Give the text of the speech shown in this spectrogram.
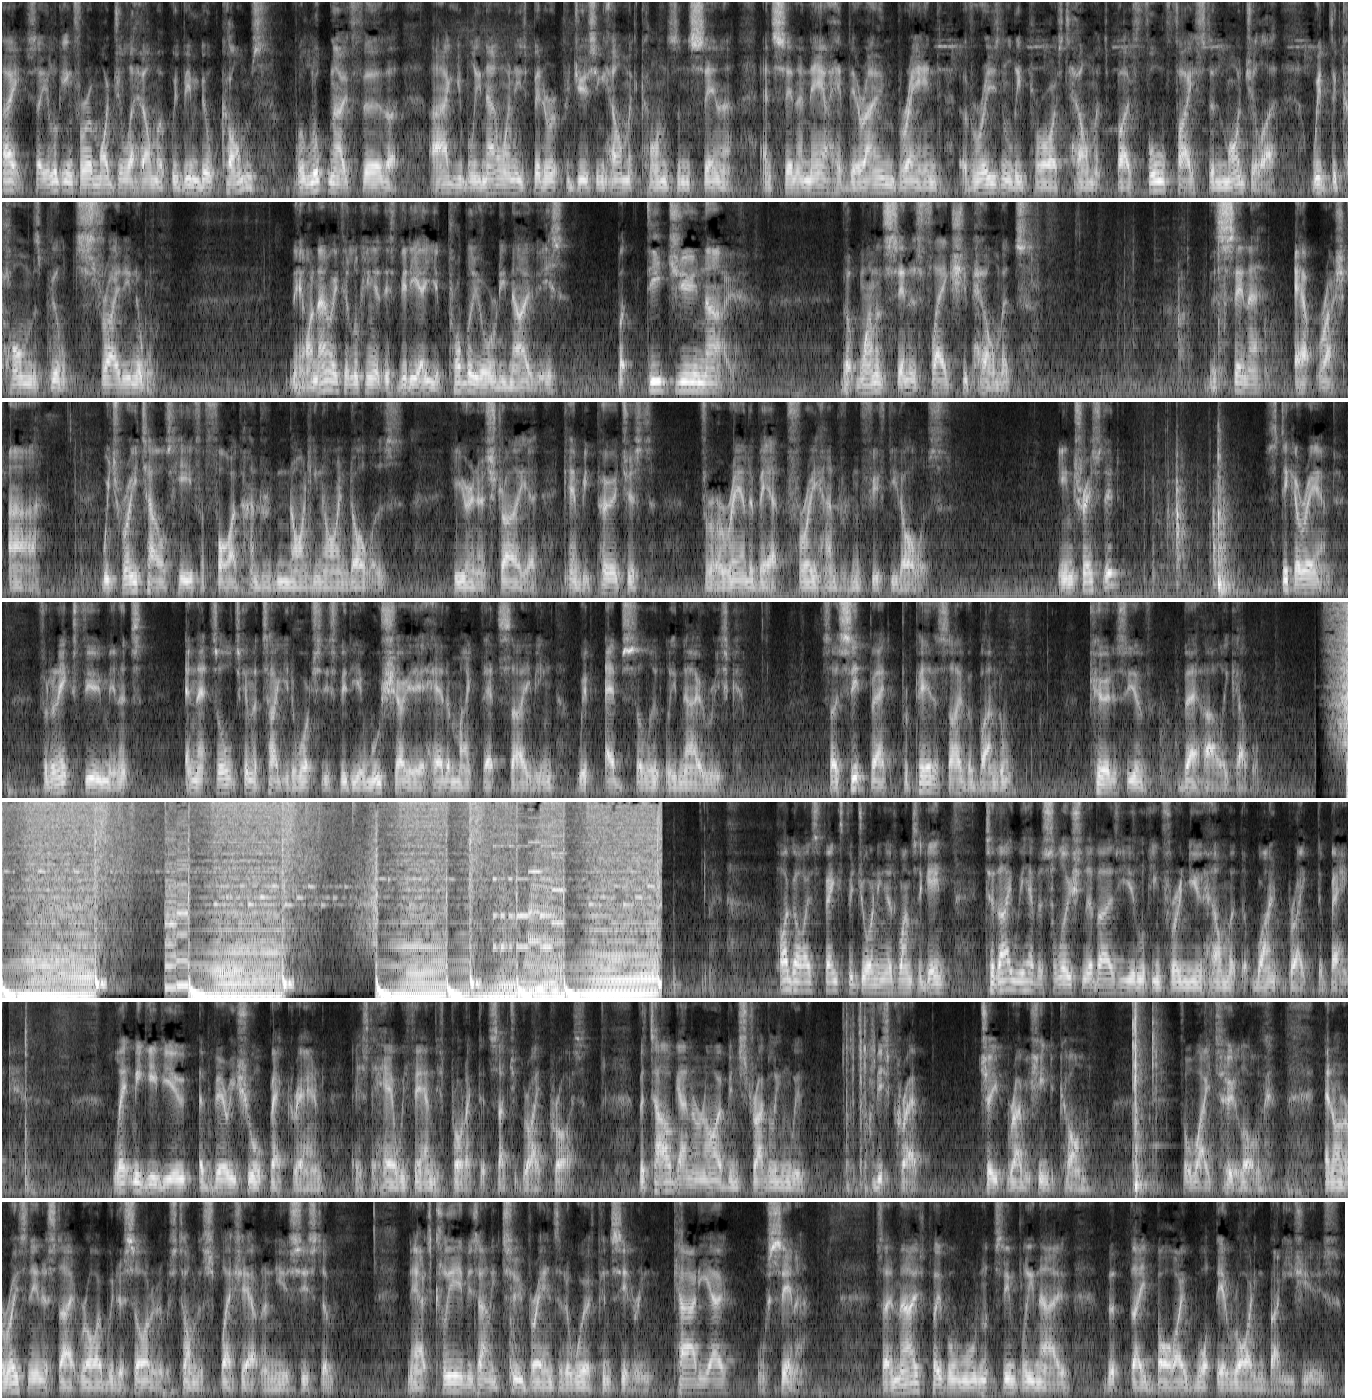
Hey, so you're looking for a modular helmet with inbuilt comms? Well, look no further. Arguably, no one is better at producing helmet comms than Sena, and Sena now have their own brand of reasonably priced helmets, both full faced and modular, with the comms built straight into them. Now, I know if you're looking at this video, you probably already know this, but did you know that one of Sena's flagship helmets, the Sena Outrush R, which retails here for $599 here in Australia, can be purchased for around about $350. Interested? Stick around for the next few minutes and that's all it's going to take you to watch this video and we'll show you how to make that saving with absolutely no risk. So sit back, prepare to save a bundle, courtesy of that Harley couple. Hi guys, thanks for joining us once again. Today we have a solution to those of you looking for a new helmet that won't break the bank. Let me give you a very short background as to how we found this product at such a great price. The tail gunner and I have been struggling with this crap, cheap rubbish intercom, for way too long. And on a recent interstate ride, we decided it was time to splash out on a new system. Now it's clear there's only two brands that are worth considering, Cardio or Sena. So most people will simply know that they buy what their riding buddies use.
